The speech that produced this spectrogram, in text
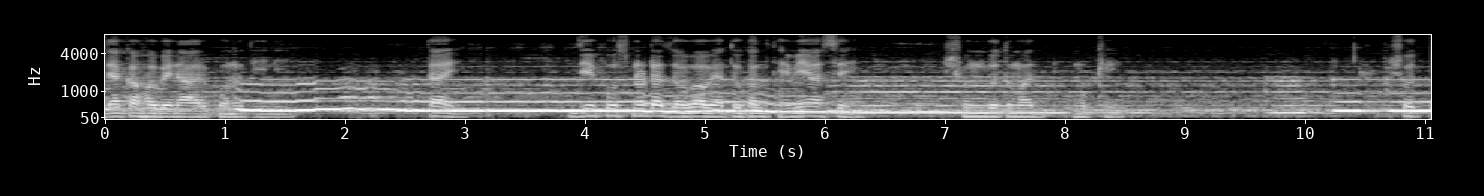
দেখা হবে না আর কোনো দিনই তাই যে প্রশ্নটা জবাব এতকাল থেমে আছে, শুনব তোমার মুখে। সত্য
